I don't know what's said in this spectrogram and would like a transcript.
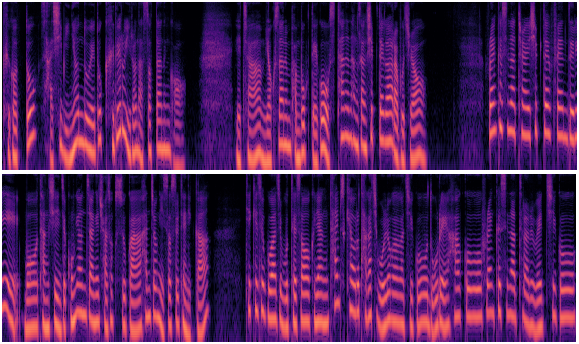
그것도 42년도에도 그대로 일어났었다는 거. 예, 참, 역사는 반복되고 스타는 항상 10대가 알아보죠. 프랭크 시나트라의 10대 팬들이 뭐 당시 이제 공연장의 좌석수가 한정이 있었을 테니까 티켓을 구하지 못해서 그냥 타임스퀘어로 다 같이 몰려가가지고 노래하고 프랭크 시나트라를 외치고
